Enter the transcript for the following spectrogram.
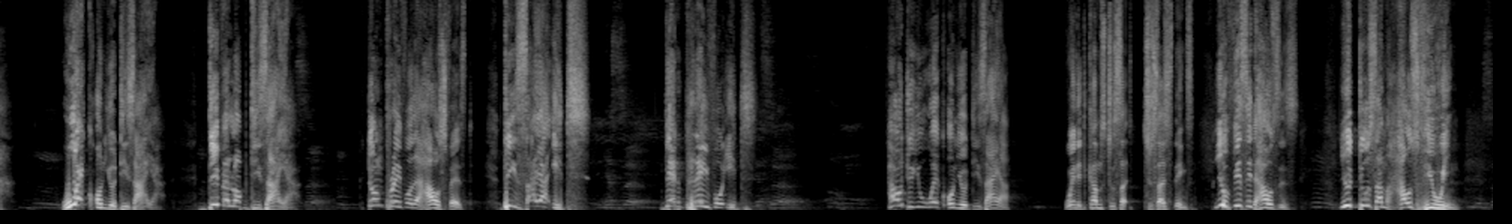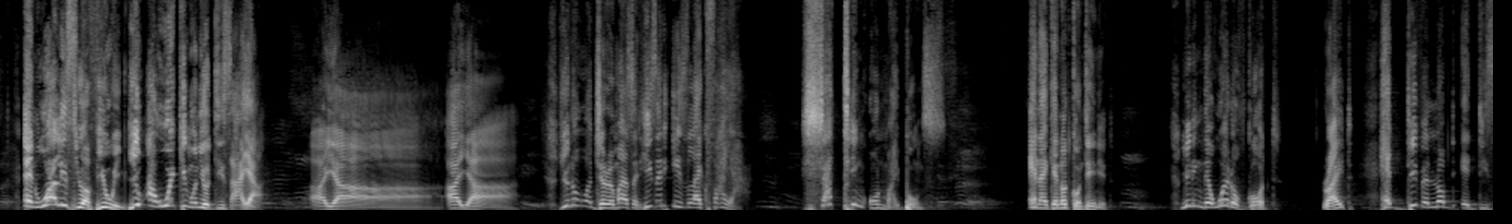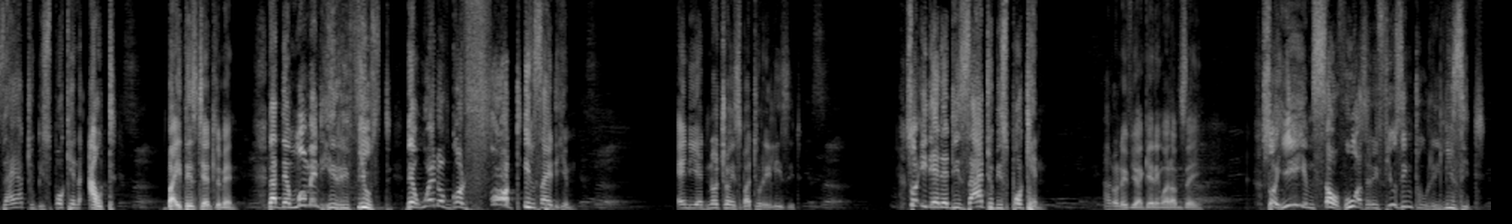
work on your desire, develop desire. Don't pray for the house first, desire it, then pray for it. How do you work on your desire when it comes to such, to such things? You visit houses, you do some house viewing. And while you are viewing, you are working on your desire. Aya. Aya. You know what Jeremiah said? He said, It's like fire shutting on my bones. And I cannot contain it. Meaning the word of God, right, had developed a desire to be spoken out by this gentleman. That the moment he refused, the word of God fought inside him. And he had no choice but to release it. so it had a desire to be spoken. I don't know if you are getting what I'm saying. So he himself, who was refusing to release it,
